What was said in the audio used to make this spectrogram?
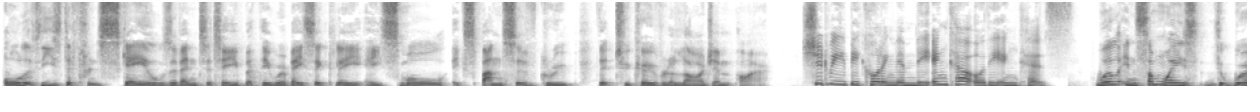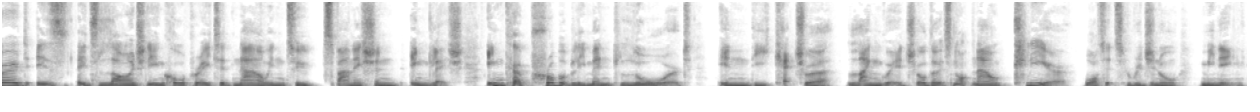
all of these different scales of entity, but they were basically a small, expansive group that took over a large empire. Should we be calling them the Inca or the Incas? Well, in some ways, the word is it's largely incorporated now into Spanish and English. Inca probably meant lord in the Quechua language, although it's not now clear what its original meaning.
